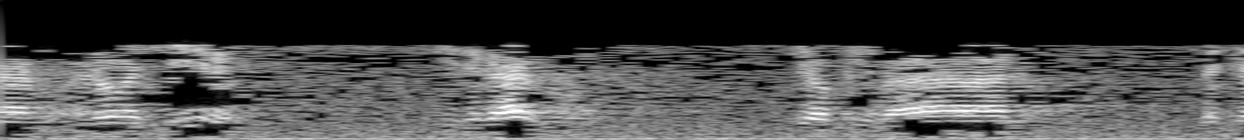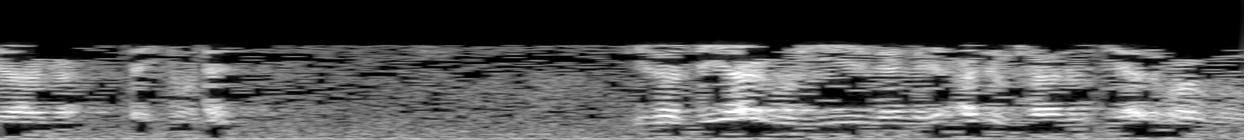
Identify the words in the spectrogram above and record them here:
ဃာကိုအလိုမရှိလို့ဒီစကားကိုပြောပြပါလို့တရားကတိုက်တွန်းတယ်ဒီတော့တရားကိုရေးလည်းလည်းအထုထားလို့တရားသဘောကို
